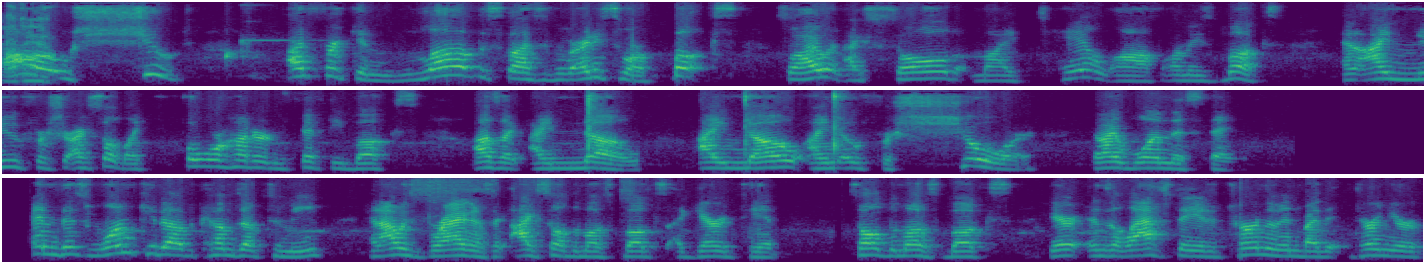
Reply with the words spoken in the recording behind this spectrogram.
Oh, oh shoot, I freaking love the Scholastic Book Fair. I need some more books. So I went. I sold my tail off on these books, and I knew for sure I sold like four hundred and fifty books. I was like, I know, I know, I know for sure that I won this thing. And this one kid up comes up to me, and I was bragging. I was like, I sold the most books. I guarantee it. Sold the most books. And the last day to turn them in by the turn your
